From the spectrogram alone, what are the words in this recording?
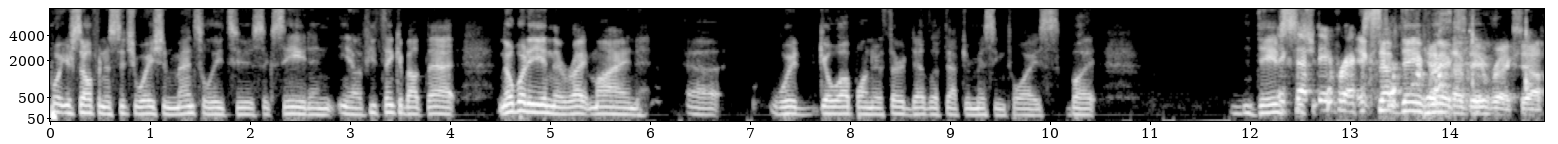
put yourself in a situation mentally to succeed. And you know, if you think about that, nobody in their right mind uh, would go up on their third deadlift after missing twice. But Dave, except Dave Ricks, except Dave Yeah, Ricks, except Dave Ricks, yeah.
